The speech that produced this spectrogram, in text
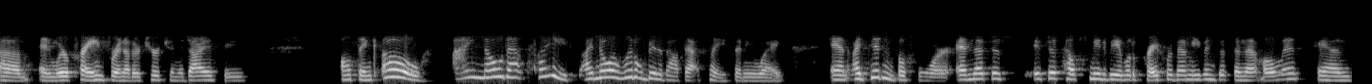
um, and we're praying for another church in the diocese, I'll think, oh, I know that place. I know a little bit about that place anyway, and I didn't before, and that just it just helps me to be able to pray for them even just in that moment, and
